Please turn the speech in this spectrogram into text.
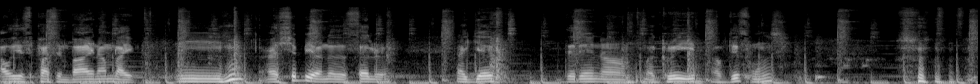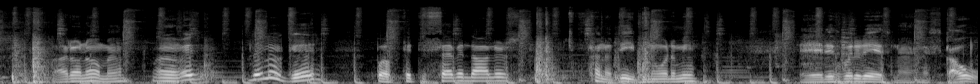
I was just passing by and I'm like, mm-hmm. I should be another seller. I guess didn't um, agree of this ones. I don't know, man. Um, they look good, but $57, kind of deep, you know what I mean? It is what it is, man. Let's go.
